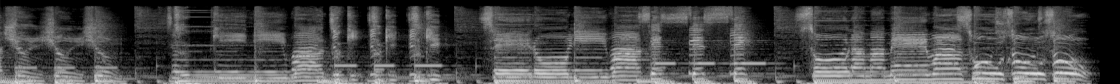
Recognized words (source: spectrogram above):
はシュンシュンシュン。ズッキーニはズキズキズキ。セロリはせっせっせそら豆はそうそうそう。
